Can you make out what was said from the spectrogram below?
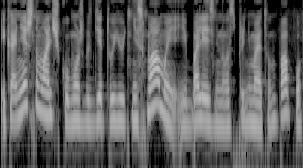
И, конечно, мальчику, может быть, где-то уютнее с мамой и болезненно воспринимает он папу,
